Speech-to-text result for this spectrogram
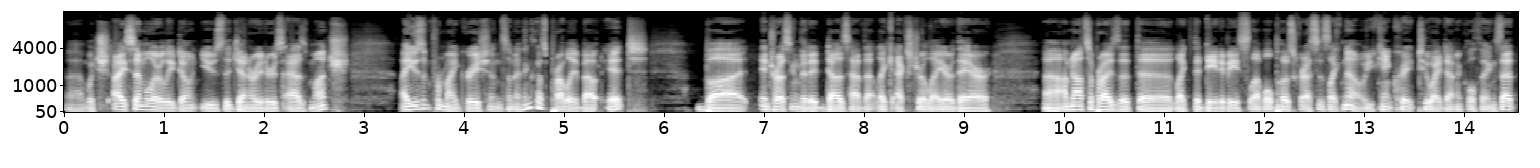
uh, which I similarly don't use the generators as much. I use them for migrations, and I think that's probably about it but interesting that it does have that like extra layer there. Uh, I'm not surprised that the like the database level Postgres is like, no, you can't create two identical things. That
